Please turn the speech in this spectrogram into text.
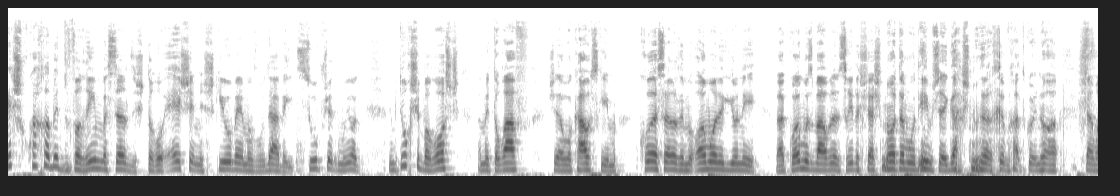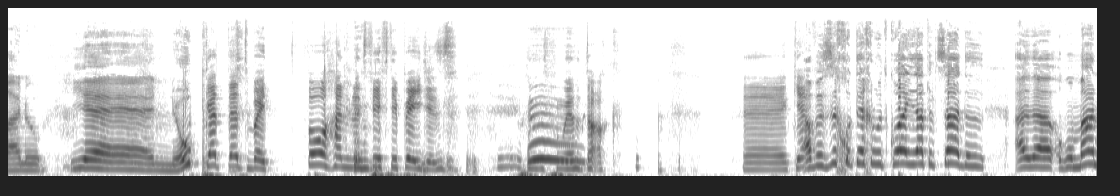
יש כל כך הרבה דברים בסרט הזה שאתה רואה שהם השקיעו בהם עבודה, בעיצוב של דמויות. אני בטוח שבראש המטורף של הווקאוסקים, כל הסרט הזה מאוד מאוד הגיוני, והכל מוסבר בתסריט ה-600 עמודים שהגשנו לחברת קולנוע, שאמרה לנו, yeah, nope. cut that by 450 pages. we'll talk. אה, כן, אבל זה חותך לנו את כל עלילת הצד על, על הרומן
